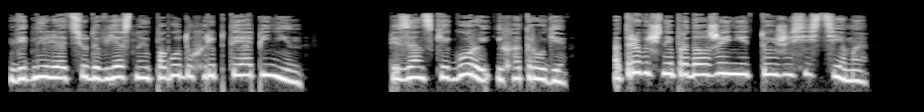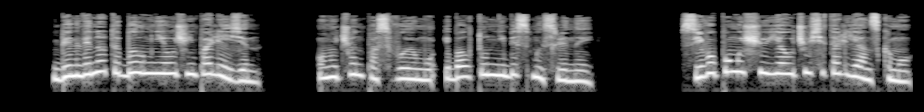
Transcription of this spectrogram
видны ли отсюда в ясную погоду хребты Апеннин. Пизанские горы, их отроги, отрывочные продолжения той же системы. Бенвенуто был мне очень полезен. Он учен по-своему и болтун не бессмысленный. С его помощью я учусь итальянскому.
